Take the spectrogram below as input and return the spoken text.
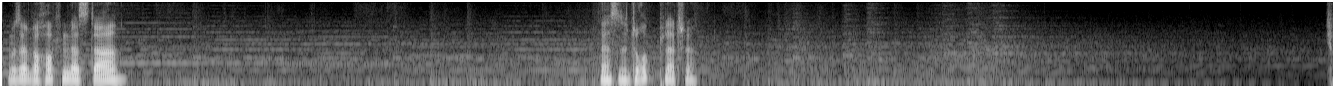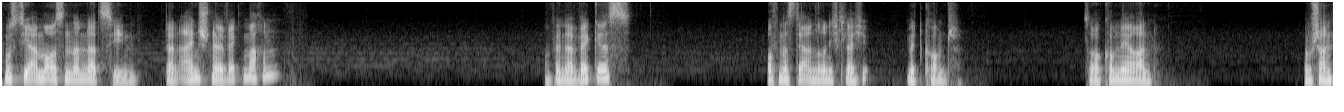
Ich muss einfach hoffen, dass da... Da ist eine Druckplatte. Muss die einmal auseinanderziehen. Dann einen schnell wegmachen. Und wenn er weg ist, hoffen, dass der andere nicht gleich mitkommt. So, komm näher ran. Komm schon.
